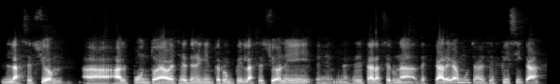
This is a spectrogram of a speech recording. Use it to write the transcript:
la sesión al punto de a veces de tener que interrumpir la sesión y necesitar hacer una descarga muchas veces física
